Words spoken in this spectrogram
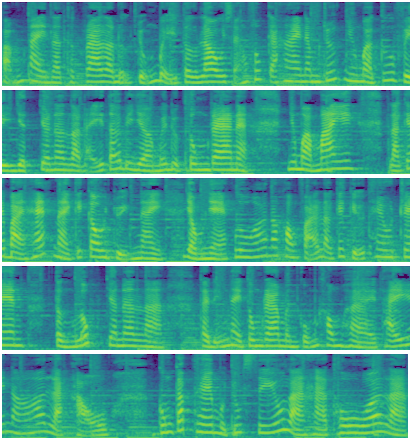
phẩm này là thực ra là được chuẩn bị từ lâu, sản xuất cả hai năm trước nhưng mà cứ vì dịch cho nên là đẩy tới bây giờ mới được tung ra nè. Nhưng mà may là cái bài hát này, cái câu chuyện này, dòng nhạc luôn á, nó không phải là cái kiểu theo trend từng lúc cho nên là thời điểm này tung ra mình cũng không hề thấy nó lạc hậu. Cung cấp thêm một chút xíu là Hà Thu á, là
